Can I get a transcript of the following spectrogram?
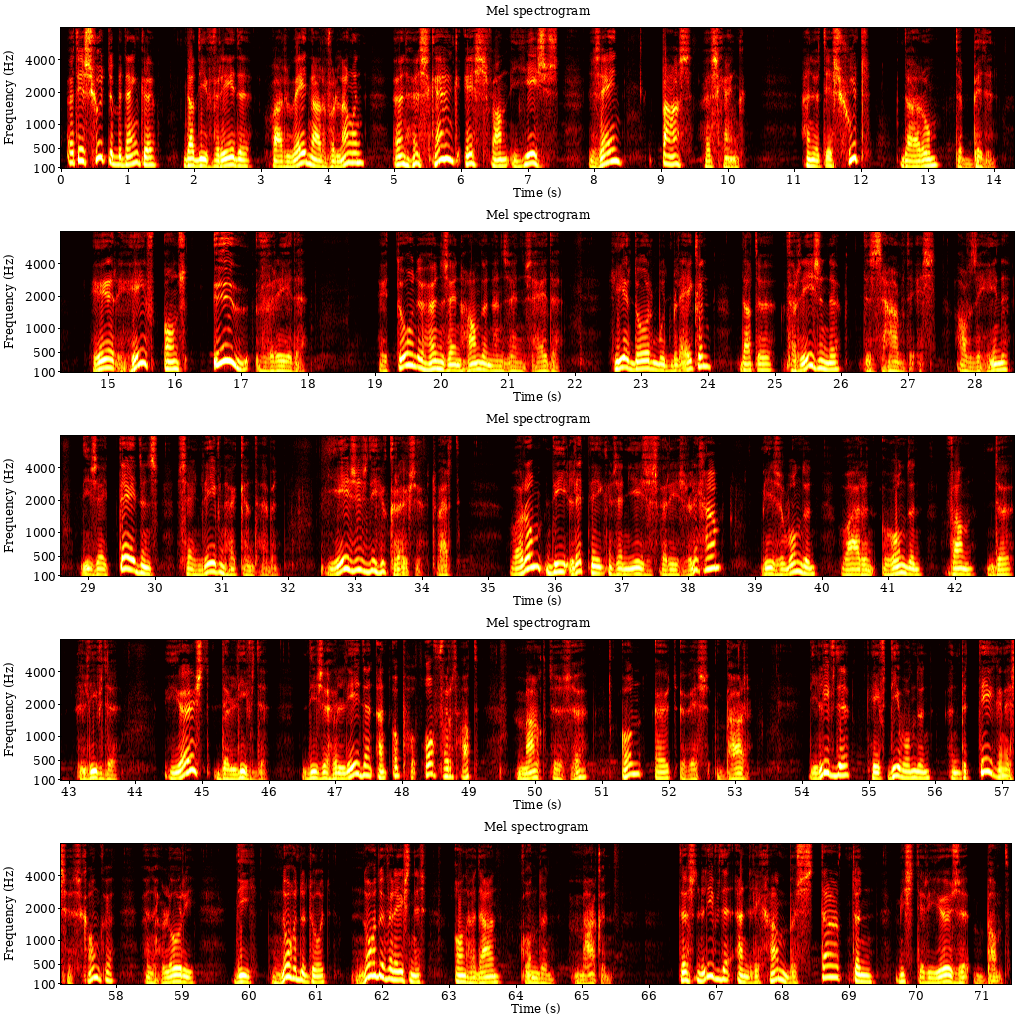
Het is goed te bedenken dat die vrede waar wij naar verlangen een geschenk is van Jezus, zijn paasgeschenk. En het is goed daarom te bidden. Heer, geef ons uw vrede. Hij toonde hun zijn handen en zijn zijde. Hierdoor moet blijken dat de verrezende dezelfde is als degene die zij tijdens zijn leven gekend hebben. Jezus die gekruisigd werd. Waarom die littekens in Jezus verrezen lichaam? Deze wonden waren wonden van de liefde. Juist de liefde die ze geleden en opgeofferd had, maakte ze onuitwisbaar. Die liefde heeft die wonden een betekenis geschonken, een glorie die nog de dood, nog de verrezenis ongedaan konden maken. Tussen liefde en lichaam bestaat een mysterieuze band.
